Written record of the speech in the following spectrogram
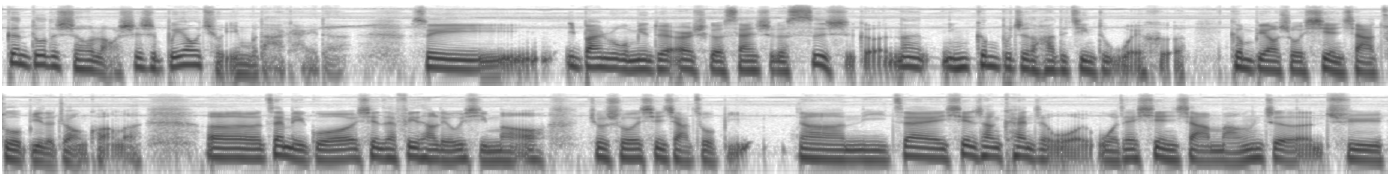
更多的时候，老师是不要求一幕打开的。所以，一般如果面对二十个、三十个、四十个，那您更不知道他的进度为何，更不要说线下作弊的状况了。呃，在美国现在非常流行嘛，哦，就说线下作弊。那你在线上看着我，我在线下忙着去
